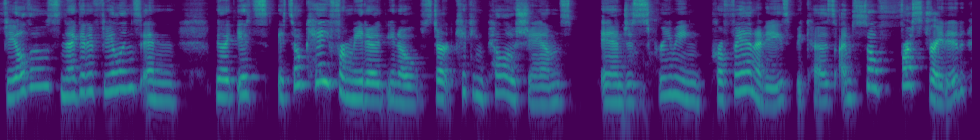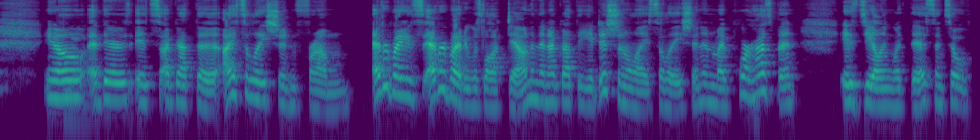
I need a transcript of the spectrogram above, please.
feel those negative feelings and be like it's it's okay for me to you know start kicking pillow shams and just screaming profanities because I'm so frustrated. You know, yeah. there's it's I've got the isolation from everybody's everybody was locked down and then I've got the additional isolation and my poor husband is dealing with this and so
